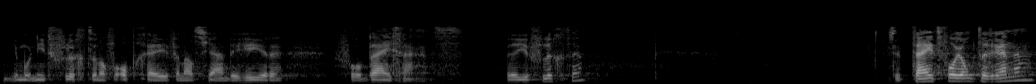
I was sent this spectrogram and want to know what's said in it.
Je moet niet vluchten of opgeven als je aan de Here voorbij gaat. Wil je vluchten? Is het tijd voor je om te rennen?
